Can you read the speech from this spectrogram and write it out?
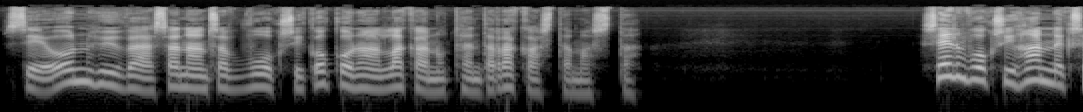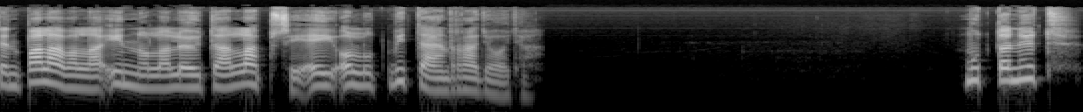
se on hyvä sanansa vuoksi kokonaan lakannut häntä rakastamasta. Sen vuoksi Hanneksen palavalla innolla löytää lapsi ei ollut mitään rajoja. Mutta nyt,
